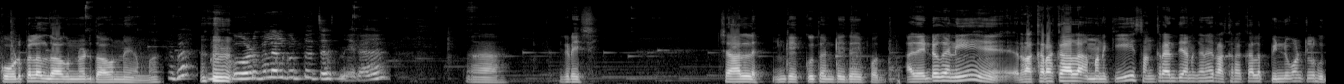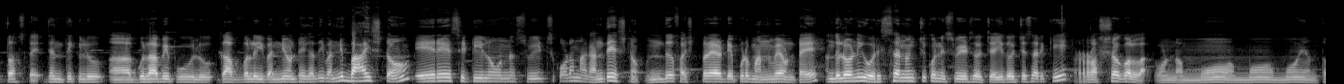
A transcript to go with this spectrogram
కోడి పిల్లలు దాగున్నట్టు దాగున్నాయమ్మా. అబ్బా, కోడి పిల్లలు గుర్తొచ్చేస్తున్నాయిరా. ఆ, ఇక్కడ వేసి. చాలే ఇంకా ఎక్కువ తంటే ఇది అయిపోద్ది. అదేంటో కానీ రకరకాల మనకి సంక్రాంతి అనగానే రకరకాల పిండి వంటలు గుర్తొస్తాయి. జంతికలు గులాబీ పువ్వులు గవ్వలు ఇవన్నీ ఉంటాయి కదా ఇవన్నీ బాగా ఇష్టం. వేరే సిటీలో ఉన్న స్వీట్స్ కూడా నాకు అంతే ఇష్టం. ముందు ఫస్ట్ ప్రయారిటీ ఎప్పుడు మనవే ఉంటాయి. అందులోని ఒరిస్సా నుంచి కొన్ని స్వీట్స్ వచ్చాయి. ఇది వచ్చేసరికి రసగొల్ల. చూడండి అమ్మో అమ్మో అమ్మో ఎంత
